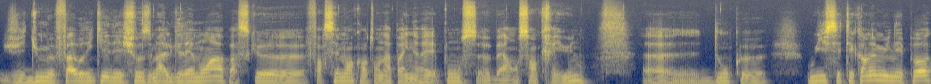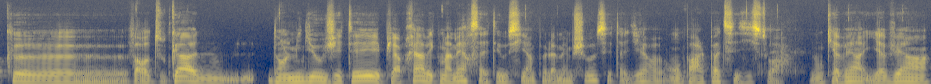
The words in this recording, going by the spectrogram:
j'ai dû me fabriquer des choses malgré moi parce que euh, forcément, quand on n'a pas une réponse, euh, ben, on s'en crée une. Euh, donc, oui, c'était quand même une époque, enfin, en tout cas, dans le milieu où j'étais, et puis après, avec ma mère, ça a été aussi un peu la même chose, c'est-à-dire, on ne parle pas de ces histoires. Donc, il y avait il y avait un,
